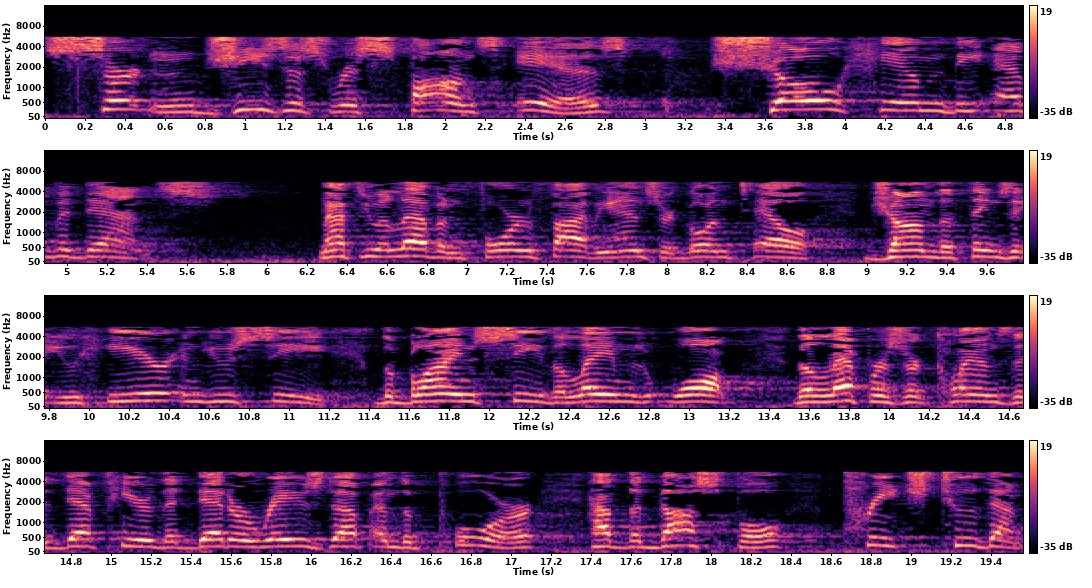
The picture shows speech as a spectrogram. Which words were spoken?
certain, Jesus' response is, show him the evidence. Matthew 11, 4 and 5, he answered, Go and tell John the things that you hear and you see. The blind see, the lame walk, the lepers are cleansed, the deaf hear, the dead are raised up, and the poor have the gospel preached to them.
